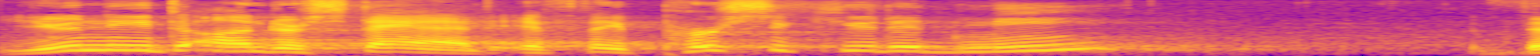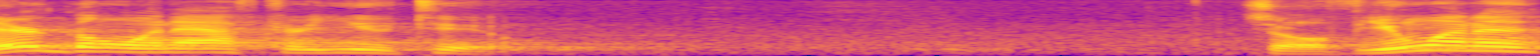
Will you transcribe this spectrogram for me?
you need to understand if they persecuted me, they're going after you too. So if you want to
